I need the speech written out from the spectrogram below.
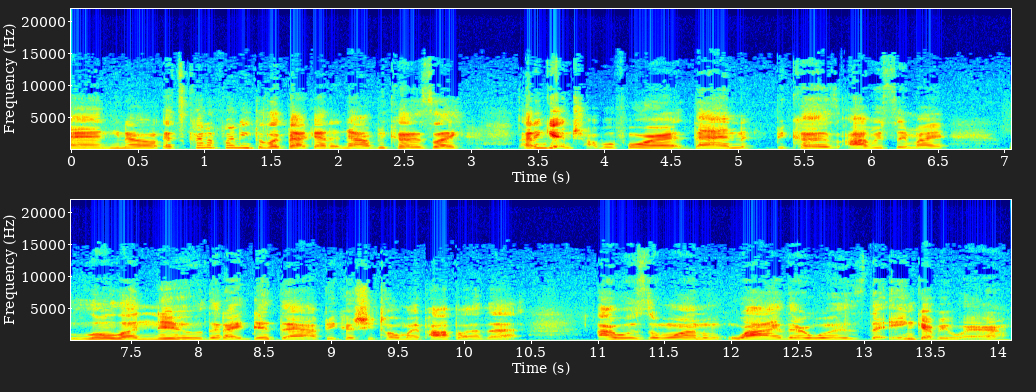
and, you know, it's kind of funny to look back at it now because, like, I didn't get in trouble for it then because obviously my Lola knew that I did that because she told my papa that I was the one why there was the ink everywhere.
